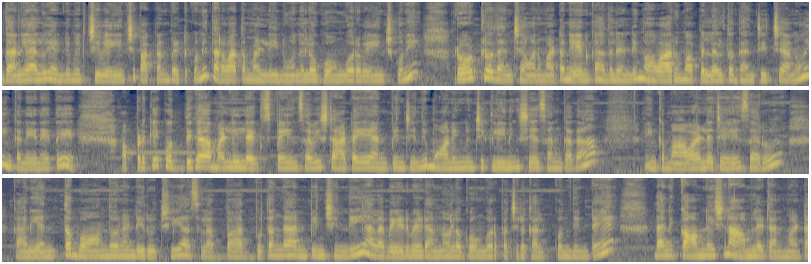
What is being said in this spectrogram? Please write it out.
ధనియాలు ఎండుమిర్చి వేయించి పక్కన పెట్టుకుని తర్వాత మళ్ళీ నూనెలో గోంగూర వేయించుకుని రోట్లో దంచామన్నమాట. నేను కాదులేండి మా వారు మా పిల్లలతో దంచిచ్చాను. ఇంకా నేనైతే అప్పటికే కొద్దిగా మళ్ళీ లెగ్స్ పెయిన్స్ అవి స్టార్ట్ అయ్యాయి అనిపించింది. మార్నింగ్ నుంచి క్లీనింగ్ చేశాను కదా ఇంకా మా వాళ్ళే చేసేశారు. కానీ ఎంత బాగుందోనండి రుచి. అసలు అబ్బా అద్భుతంగా అనిపించింది. అలా వేడివేడి అన్నంలో గోంగూర పచ్చడి కలుపుకొని తింటే దానికి కాంబినేషన్ ఆమ్లెట్ అనమాట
